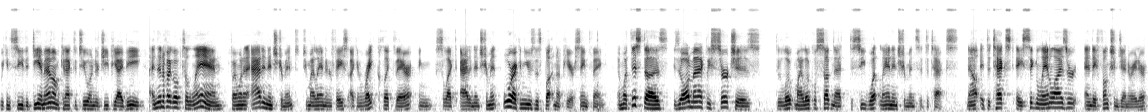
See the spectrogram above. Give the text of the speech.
We can see the DMM I'm connected to under GPIB. And then if I go up to LAN, if I want to add an instrument to my LAN interface, I can right click there and select add an instrument, or I can use this button up here, same thing. And what this does is it automatically searches my local subnet to see what LAN instruments it detects. Now it detects a signal analyzer and a function generator.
